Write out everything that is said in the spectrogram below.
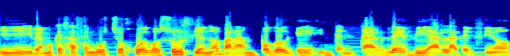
Y vemos que se hace mucho juego sucio, ¿no? Para un poco que intentar desviar la atención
